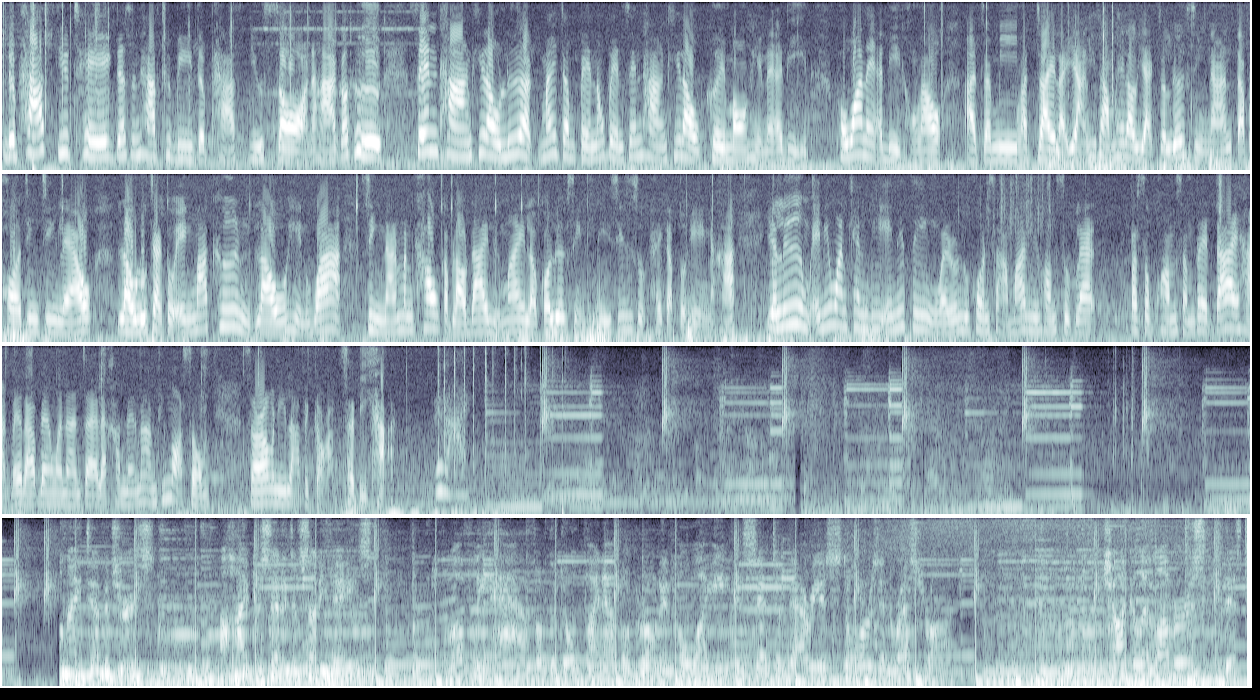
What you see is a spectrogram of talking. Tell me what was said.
the path you take doesn't have to be the path you saw นะคะ ก็คือเส้นทางที่เราเลือกไม่จำเป็นต้องเป็นเส้นทางที่เราเคยมองเห็นในอดีต เพราะว่าในอดีตของเราอาจจะมีปัจจัยหลายอย่างที่ทำให้เราอยากจะเลือกสิ่งนั้น แต่พอจริง ๆ แล้วเรารู้จักตัวเองมากขึ้น เราเห็นว่าสิ่งนั้นมันเข้ากับเราได้หรือไม่ เราก็เลือกสิ่งที่ดีที่สุดให้กับตัวเองนะคะ อย่าลืม anyone can be anything วัยรุ่นทุกคนสามารถมีความสุขและประสบความสำเร็จได้หากได้รับแรงบันดาลใจและคำแนะนำที่เหมาะสม สำหรับวันนี้ลาไปก่อน สวัสดีค่ะ บ๊ายบาย night temperatures, a high percentage of sunny days. Roughly half of the dole pineapple grown in Hawaii is sent to various stores and restaurants. Chocolate lovers, this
